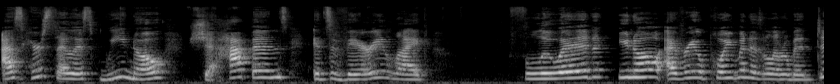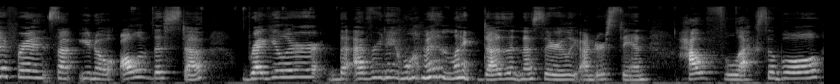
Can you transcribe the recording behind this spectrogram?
as hairstylists, we know shit happens. It's very like fluid, you know, every appointment is a little bit different. So, you know, all of this stuff regular the everyday woman like doesn't necessarily understand how flexible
